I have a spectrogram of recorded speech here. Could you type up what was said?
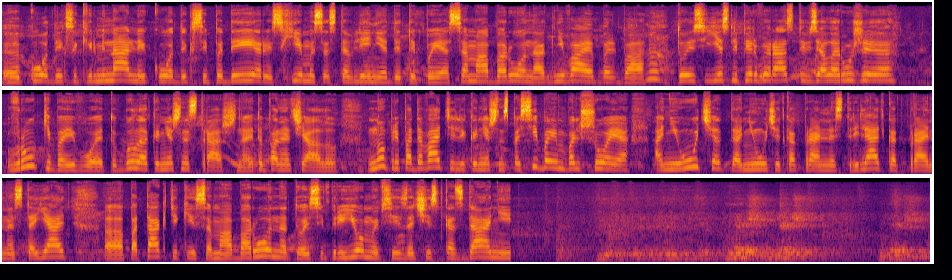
э, кодекс, и криминальный кодекс, и ПДР, и схемы составления ДТП, самооборона, огневая борьба. То есть, если первый раз ты взял оружие в руки боевое, то было, конечно, страшно, это поначалу. Но преподаватели, конечно, спасибо им большое, они учат, они учат, как правильно стрелять, как правильно стоять, э, по тактике, самооборона, то есть и приемы все, и зачистка зданий. Меняешь, меняешь, меняешь.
